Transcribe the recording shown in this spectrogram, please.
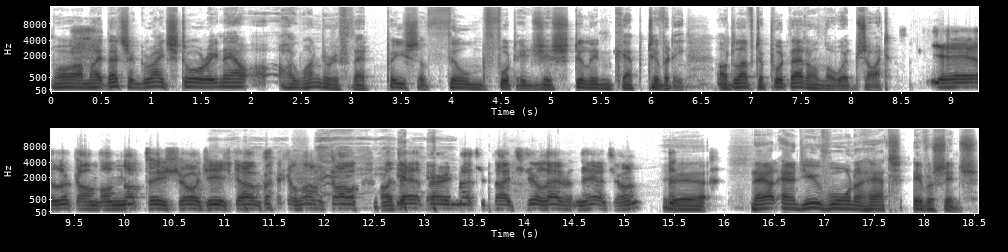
Well, mate, that's a great story. Now, I wonder if that piece of film footage is still in captivity. I'd love to put that on the website. Yeah, look, I'm, I'm not too sure. Geez, going back a long time, I doubt very much if they'd still have it now, John. Yeah. now, and you've worn a hat ever since.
